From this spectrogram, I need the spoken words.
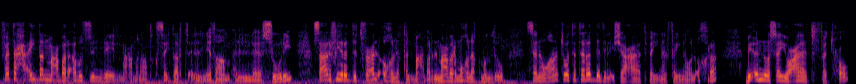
فتح أيضا معبر أبو الزندين مع مناطق سيطرة النظام السوري. صار في ردة فعل أغلق المعبر. المعبر مغلق منذ سنوات وتتردد الإشاعات بين الفينة والأخرى بأنه سيعاد فتحه.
